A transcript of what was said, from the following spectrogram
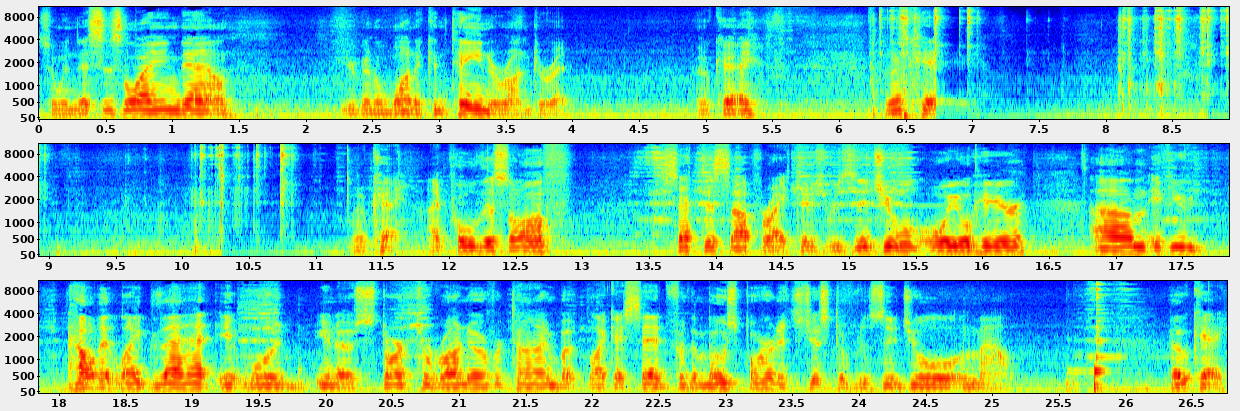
So when this is laying down, you're going to want a container under it. Okay? Okay. Okay, I pull this off, set this upright. There's residual oil here. Um, if you held it like that, it would, you know, start to run over time. But like I said, for the most part, it's just a residual amount. Okay,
